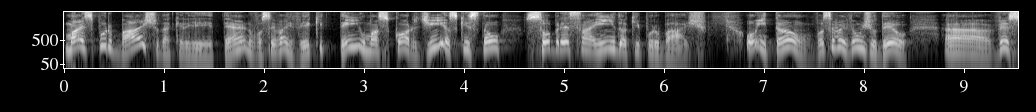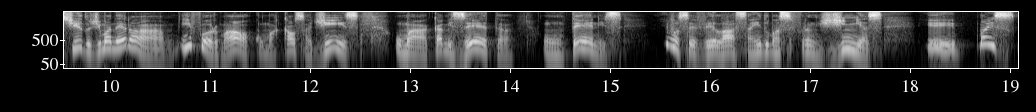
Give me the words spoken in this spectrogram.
Mas por baixo daquele terno, você vai ver que tem umas cordinhas que estão sobressaindo aqui por baixo. Ou então, você vai ver um judeu ah, vestido de maneira informal, com uma calça jeans, uma camiseta, um tênis, e você vê lá saindo umas franjinhas. E, mas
